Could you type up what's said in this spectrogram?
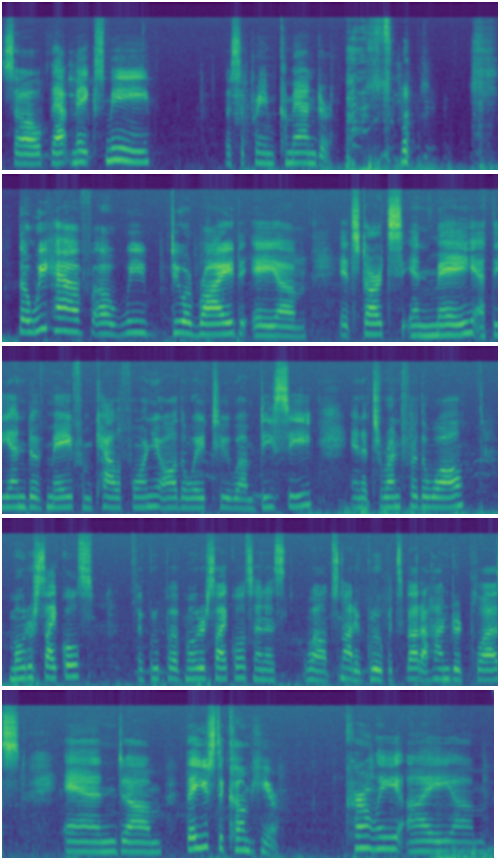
so that makes me the supreme commander. So we have uh, we do a ride. A um, it starts in May at the end of May from California all the way to um, D.C. and it's Run for the Wall. Motorcycles, a group of motorcycles, and it's well, it's not a group. It's about a hundred plus, and um, they used to come here Currently, I um,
